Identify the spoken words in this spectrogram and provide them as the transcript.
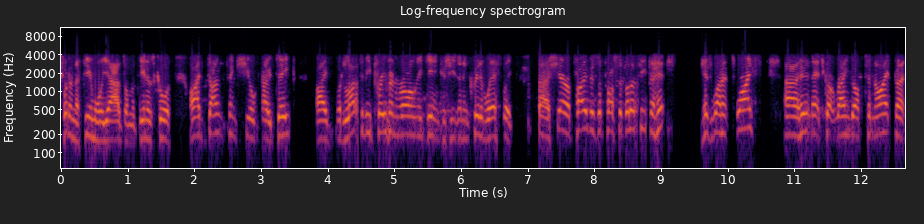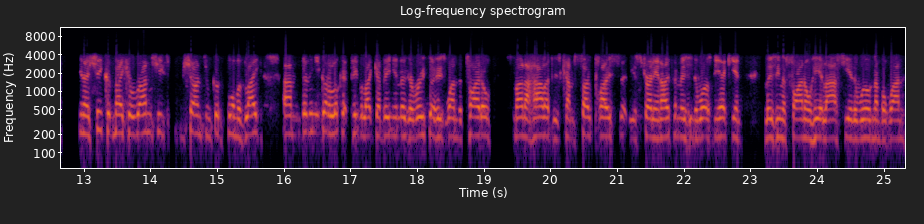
put in a few more yards on the tennis court. I don't think she'll go deep. I would love to be proven wrong again because she's an incredible athlete. Uh, is a possibility, perhaps. Has won it twice. Uh, her match got rained off tonight, but you know she could make a run. She's shown some good form of late. Um, but then you've got to look at people like Garbiñe Muguruza, who's won the title. Simona Halep, who's come so close at the Australian Open, losing to Wozniacki and losing the final here last year, the world number one.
